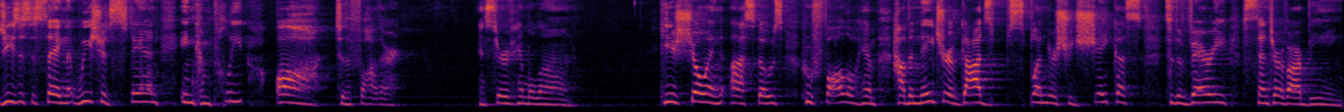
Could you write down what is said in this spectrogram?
Jesus is saying that we should stand in complete awe to the Father and serve Him alone. He is showing us, those who follow him, how the nature of God's splendor should shake us to the very center of our being.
